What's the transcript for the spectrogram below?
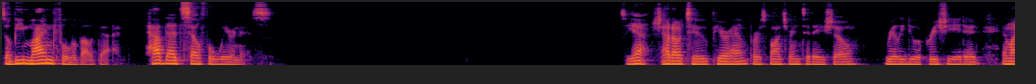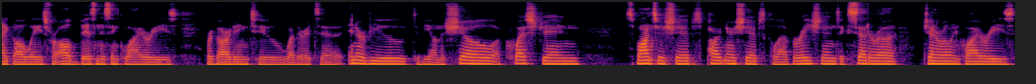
So be mindful about that. Have that self awareness. So, yeah, shout out to Hemp for sponsoring today's show. Really do appreciate it. And like always, for all business inquiries regarding to whether it's an interview, to be on the show, a question, sponsorships, partnerships, collaborations, etc., general inquiries,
